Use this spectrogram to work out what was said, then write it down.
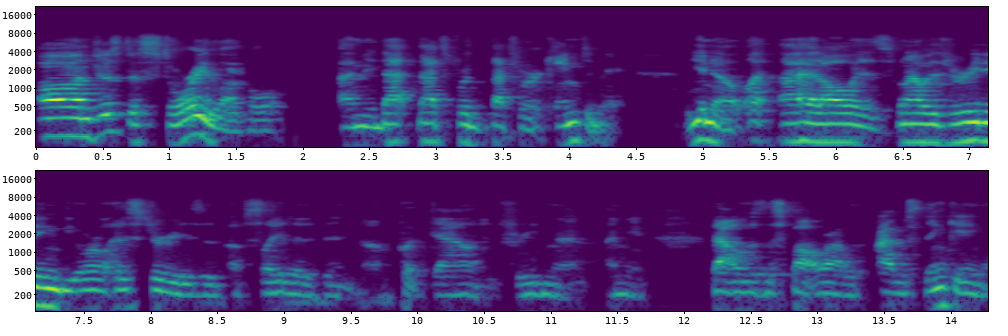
on just a story level, I mean that that's where that's where it came to me. You know, I, I had always when I was reading the oral histories of, of slaves that had been um, put down and freedmen. I mean, that was the spot where I was I was thinking,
